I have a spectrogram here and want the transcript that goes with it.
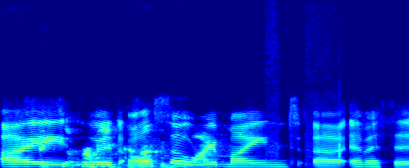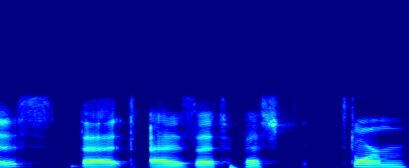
I Except for me, would I also remind uh, Amethyst that as a Tempest Storm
